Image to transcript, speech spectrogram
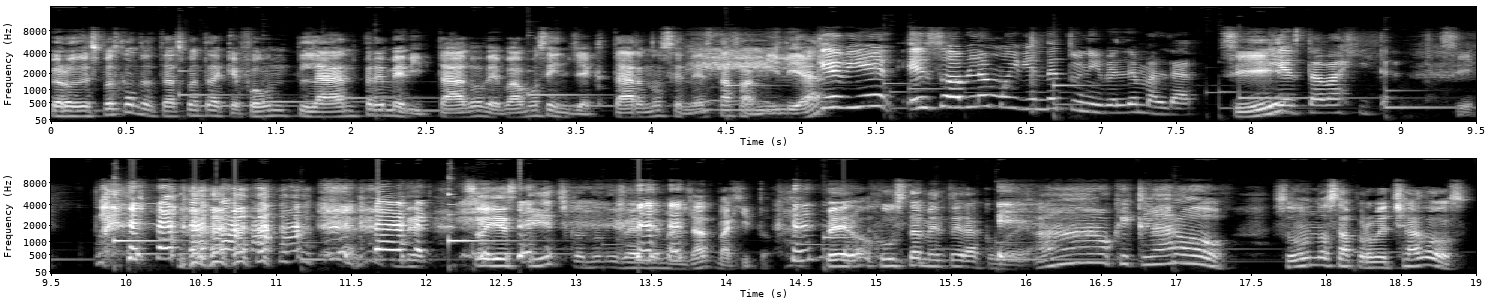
Pero después cuando te das cuenta de que fue un plan premeditado de vamos a inyectarnos en esta familia. Qué bien. Eso habla muy bien de tu nivel de maldad. Y Sí, está bajita. sí. De- soy Stitch con un nivel de maldad bajito. Pero justamente era como de, ah, ok, claro, son unos aprovechados,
